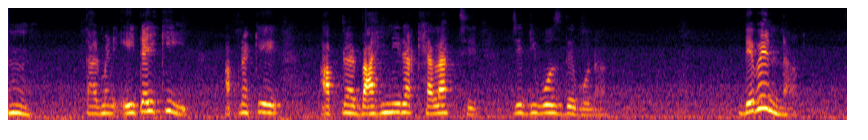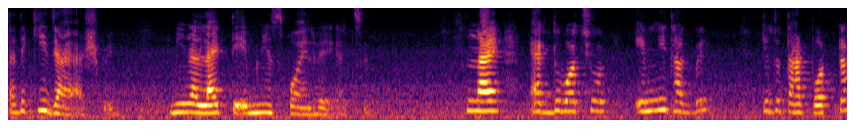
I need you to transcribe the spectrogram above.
হুম, তার মানে এটাই কি? আপনাকে, আপনার বাহিনীরা খেলাচ্ছে যে ডিভোর্স দেব না। দেবেন না, তাতে কি যায় আসবে? মিনার লাইফটা এমনি স্পয়েল হয়ে গেছে। নয় এক দু বছর এমনি থাকবে, কিন্তু তারপরটা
